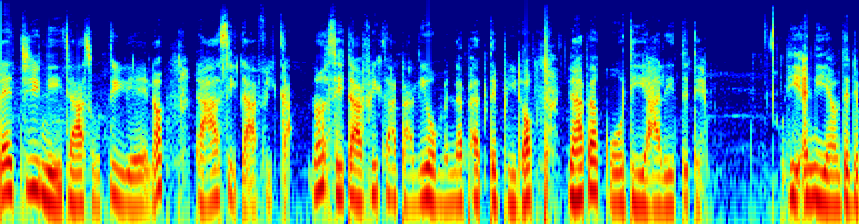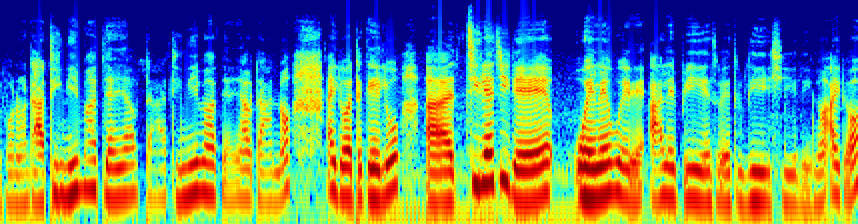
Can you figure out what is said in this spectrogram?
လဲကြည့်နေကြဆိုသိတယ်နော်ဒါကစီတာဖီကနော်စီတာဖီကဒါလေးကိုမနှက်ဖက်တစ်ပြီးတော့ညဘက်ကိုဒီဟာလေးတစ်တယ် ဒီအနီရောင်တက်တယ်ပေါ့နော်ဒါဒီနေ့မှပြန်ရောက်တာဒီနေ့မှပြန်ရောက်တာเนาะအဲ့တော့တကယ်လို့အာကြည်လဲကြည်တယ်ဝယ်လဲဝယ်တယ်အားလဲပေးရဆိုရဲသူလေးရှိရလေเนาะအဲ့တော့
